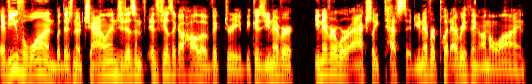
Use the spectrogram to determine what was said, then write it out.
if you've won but there's no challenge, it doesn't. It feels like a hollow victory because you never you never were actually tested. You never put everything on the line.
